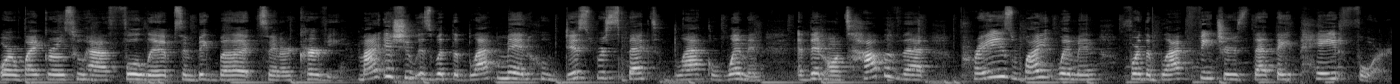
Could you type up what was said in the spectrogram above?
or white girls who have full lips and big butts and are curvy. My issue is with the black men who disrespect black women and then on top of that, praise white women for the black features that they paid for.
